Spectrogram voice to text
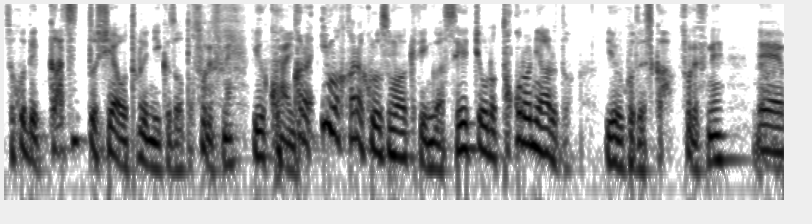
そこでガツッとシェアを取りに行くぞと。そうですね。いう、ここから、はい、今からクロスマーケティングが成長のところにあるということですか。そうですね。で、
